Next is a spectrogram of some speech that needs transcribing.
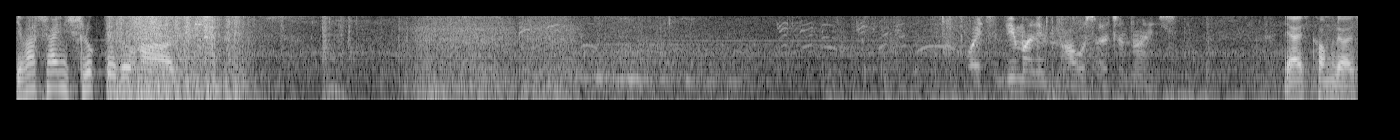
Ja, wahrscheinlich schluckt der so hart. Jetzt sind wir mal im Haus, Alter. Nice. Ja, ich komme gleich.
